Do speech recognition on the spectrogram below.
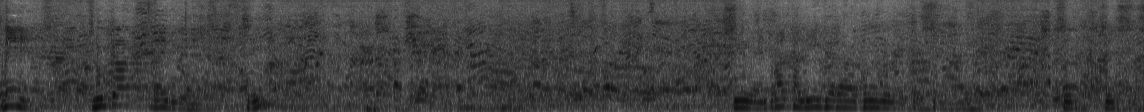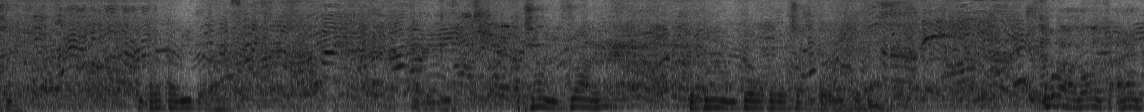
Bene, Luca, dai via. Sì? Sì, è entrata libera come volete, sì. Sì, sì, sì, sì. Entrata libera. Va bene. Possiamo iniziare? Aspettiamo ancora cosa c'è ancora aspettiamo. Uno alla volta, eh.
